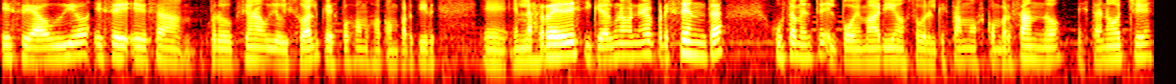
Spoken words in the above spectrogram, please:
ese audio, ese, esa producción audiovisual que después vamos a compartir eh, en las redes y que de alguna manera presenta justamente el poemario sobre el que estamos conversando esta noche,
